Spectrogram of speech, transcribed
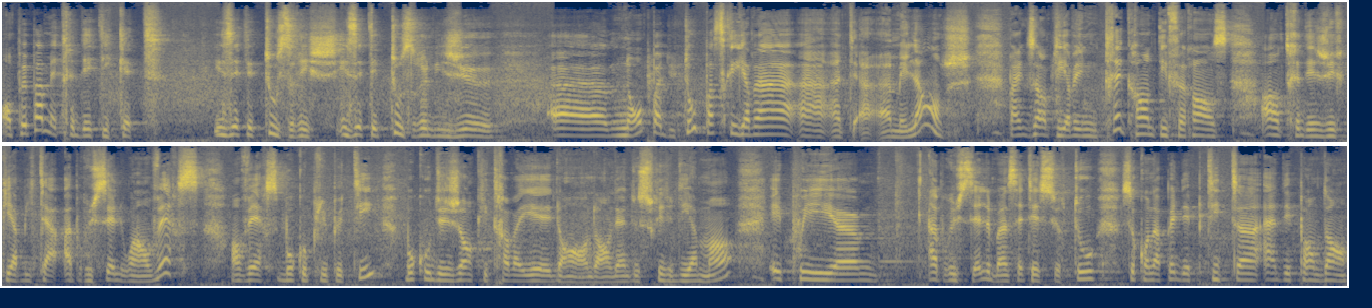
on ne peut pas mettre d'étiquette ils étaient tous riches ils étaient tous religieux euh, non, pas du tout, parce qu'il y avait un, mélange. Par exemple, il y avait une très grande différence entre des juifs qui habitaient à Bruxelles ou à Anvers. Anvers, beaucoup plus petit, beaucoup de gens qui travaillaient dans, l'industrie du diamant, et puis... Euh, à Bruxelles, ben, c'était surtout ce qu'on appelle des petites euh, indépendants.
